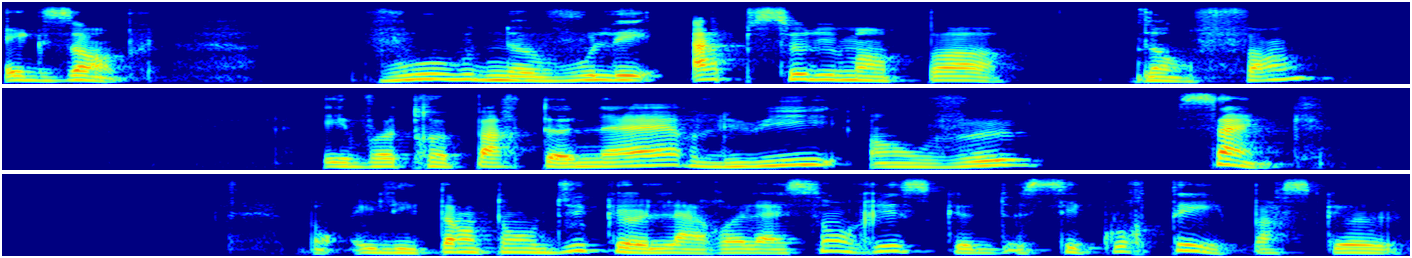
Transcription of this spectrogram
Exemple, vous ne voulez absolument pas d'enfants, et votre partenaire, lui, en veut cinq. Bon, il est entendu que la relation risque de s'écourter parce que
